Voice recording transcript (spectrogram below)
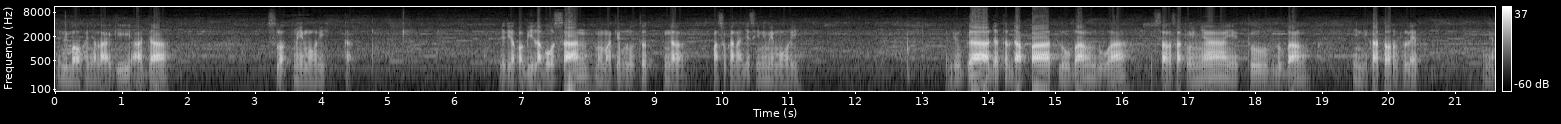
dan di bawahnya lagi ada slot memori card. Jadi apabila bosan memakai Bluetooth tinggal masukkan aja sini memori juga ada terdapat lubang dua salah satunya yaitu lubang indikator LED. Ya.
